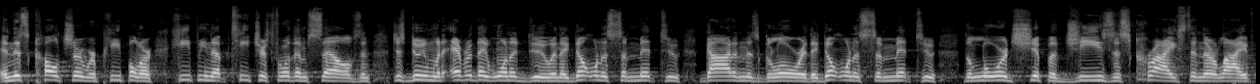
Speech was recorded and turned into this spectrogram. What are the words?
In this culture where people are heaping up teachers for themselves and just doing whatever they want to do, and they don't want to submit to God and His glory, they don't want to submit to the Lordship of Jesus Christ in their life,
